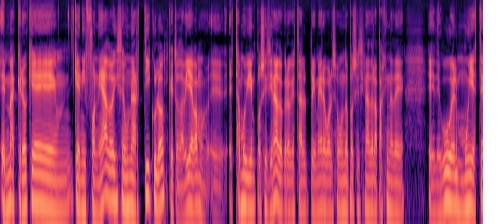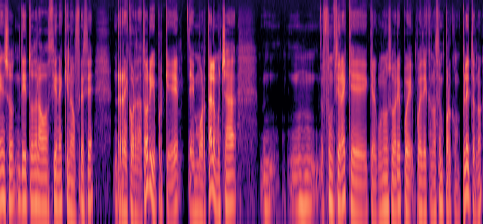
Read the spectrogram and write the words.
Es más, creo que, que en Ifoneado hice un artículo que todavía, vamos, eh, está muy bien posicionado. Creo que está el primero o el segundo posicionado en la página de, eh, de Google, muy extenso, de todas las opciones que nos ofrece recordatorio, porque es, mortal. Muchas mm, funciones que, algunos usuarios pues, pues, desconocen por completo, ¿no?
